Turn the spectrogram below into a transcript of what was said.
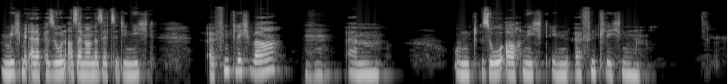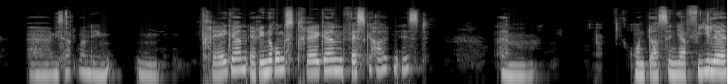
mich mit einer Person auseinandersetze, die nicht öffentlich war mhm. ähm, und so auch nicht in öffentlichen, äh, wie sagt man dem, hm, Trägern, Erinnerungsträgern festgehalten ist. Ähm, und das sind ja viele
